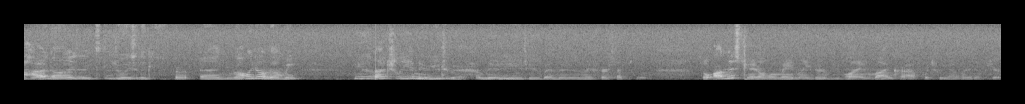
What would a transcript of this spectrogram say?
Hi guys, it's the Joyce of the Keeper, and you probably don't know me. Yeah, I'm actually a new YouTuber. I'm new to YouTube, and this is my first episode. So on this channel, we're mainly going to be playing Minecraft, which we have right up here.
